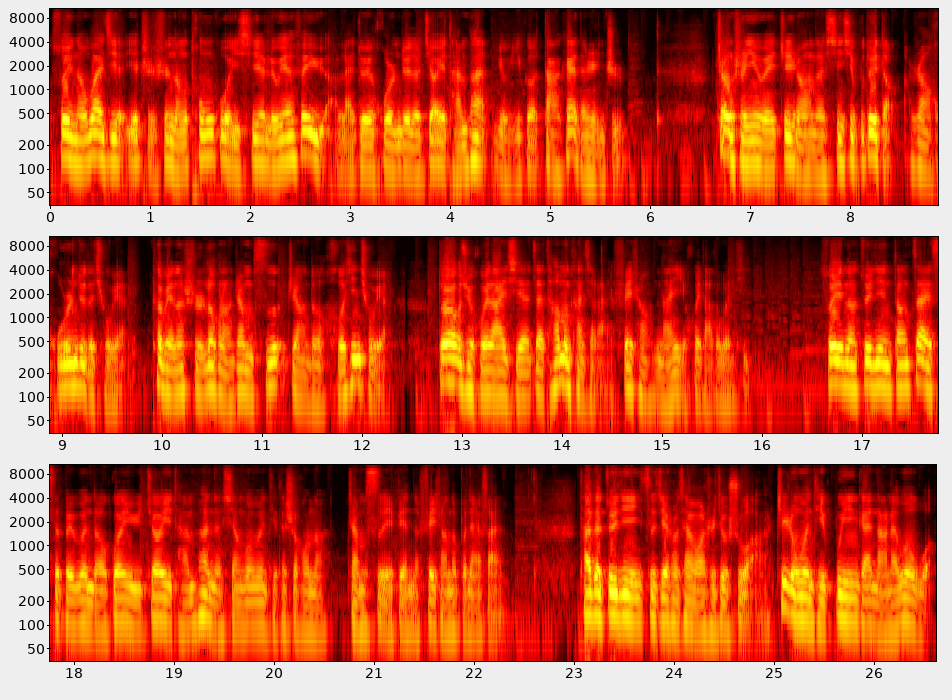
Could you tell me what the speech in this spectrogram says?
所以呢，外界也只是能通过一些流言蜚语啊，来对湖人队的交易谈判有一个大概的认知。正是因为这样的信息不对等，让湖人队的球员，特别呢是勒布朗·詹姆斯这样的核心球员，都要去回答一些在他们看起来非常难以回答的问题。所以呢，最近当再次被问到关于交易谈判的相关问题的时候呢，詹姆斯也变得非常的不耐烦。他在最近一次接受采访时就说啊，这种问题不应该拿来问我，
